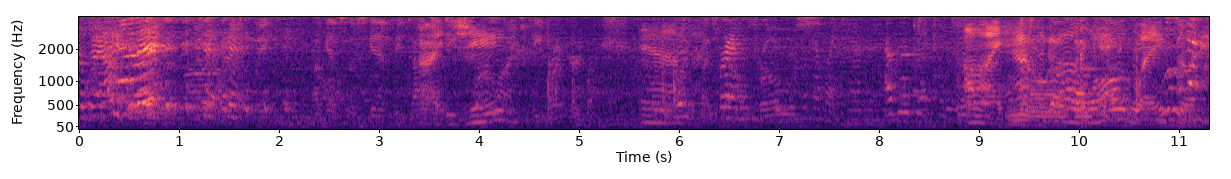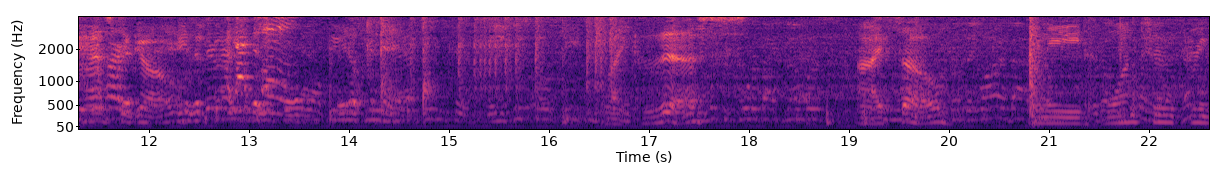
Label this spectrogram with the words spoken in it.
Knows where I put it. Against the scanty All right. Towson G Lions team record. and Throws. I'll go get the key. I has to go the long way, so it has to go I got K. They don't connect. like this. Alright, so I need one, two, three,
